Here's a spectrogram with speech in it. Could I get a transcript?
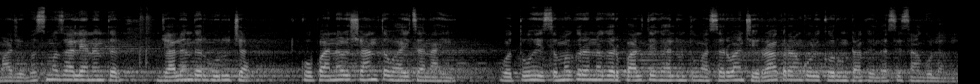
माझे भस्म झाल्यानंतर जालंधर गुरुच्या कोपानळ शांत व्हायचा नाही व तो हे समग्र नगर पालते घालून तुम्हा सर्वांची राख रांगोळी करून टाकेल असे सांगू लागला.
